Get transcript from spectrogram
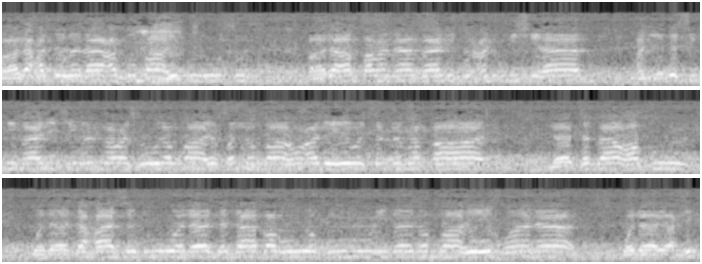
قال حدثنا عبد الله بن يوسف قال أخبرنا مالك عن ابن شهاب عن انس بن مالك أن رسول الله صلى الله عليه وسلم قال لا تباغضوا ولا تحاسدوا ولا تدابروا وكونوا عباد الله إخوانا. ولا يحل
